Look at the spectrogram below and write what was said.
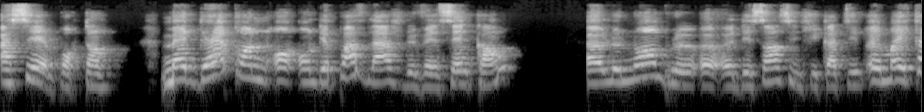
assez important. Mais dès qu'on on, dépasse l'âge de 25 ans, euh, le nombre descend significatif. Et, mais quand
